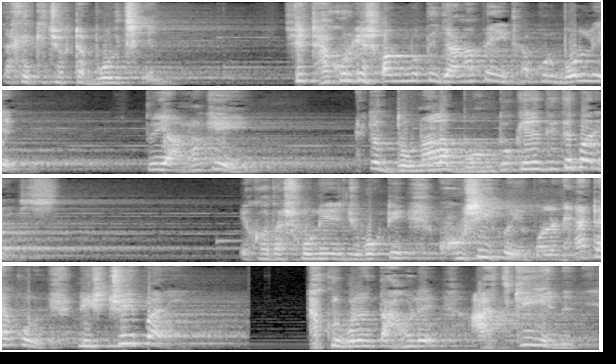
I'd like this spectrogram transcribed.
তাকে কিছু একটা বলছেন। সে ঠাকুরকে সম্মতি জানাতেই ঠাকুর বললেন, তুই আমাকে একটা দোনালা বন্ধ এনে দিতে পারিস? কথা শুনে যুবকটি খুশি হয়ে বলেন হ্যাঁ ঠাকুর, নিশ্চয়ই পারি। ঠাকুর বলেন তাহলে আজকেই এনে দে।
